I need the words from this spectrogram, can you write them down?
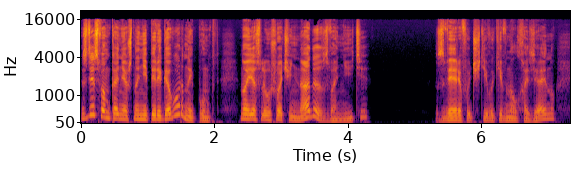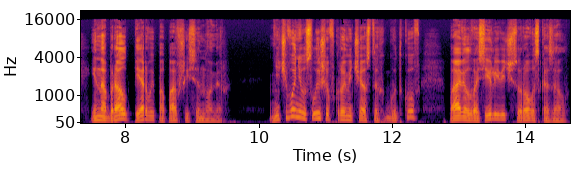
«Здесь вам, конечно, не переговорный пункт, но если уж очень надо, звоните». Зверев учтиво кивнул хозяину и набрал первый попавшийся номер. Ничего не услышав, кроме частых гудков, Павел Васильевич сурово сказал.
